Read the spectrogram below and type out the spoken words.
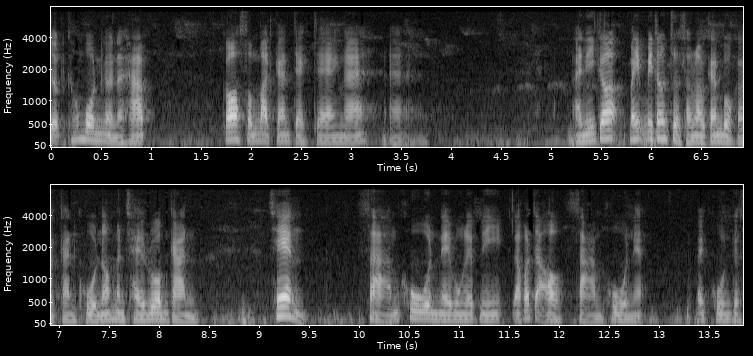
จดข้างบนก่อนนะครับ ก็สมบัติการแจกแจงนะอ่าอันนี้ก็ไม่ไม่ต้องจดสำหรับการบวกกับการคูณเนาะมันใช้ร่วมกัน เช่น 3 คูณในวงเล็บนี้ เราก็จะเอา 3 คูณเนี่ยไปคูณกับ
